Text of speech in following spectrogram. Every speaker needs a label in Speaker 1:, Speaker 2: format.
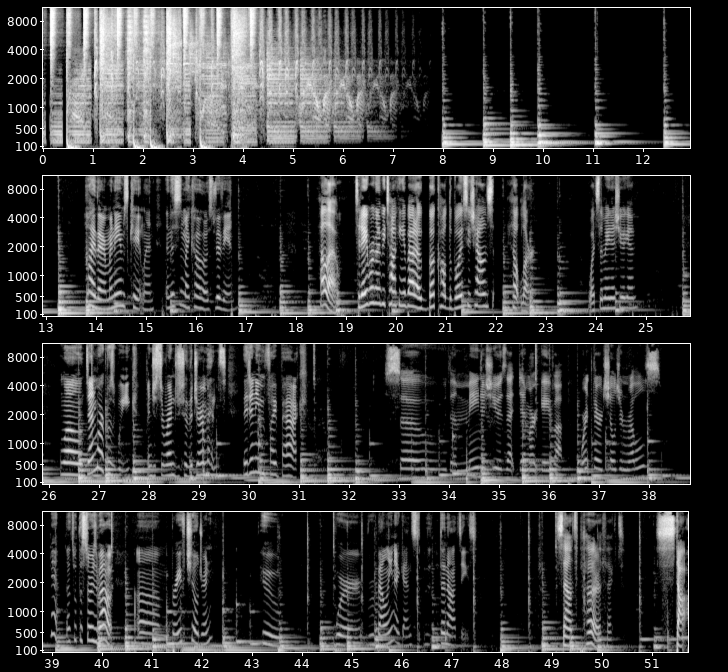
Speaker 1: Hi there, my name is Caitlin, and this is my co host, Vivian.
Speaker 2: Hello. Today we're going to be talking about a book called The Boys Who Challenged Hitler. What's the main issue again?
Speaker 1: Well, Denmark was weak and just surrendered to the Germans. They didn't even fight back.
Speaker 2: So, the main issue is that Denmark gave up. Weren't their children rebels?
Speaker 1: Yeah, that's what the story's about. Um, brave children who were rebelling against the Nazis.
Speaker 2: Sounds perfect.
Speaker 1: Stop.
